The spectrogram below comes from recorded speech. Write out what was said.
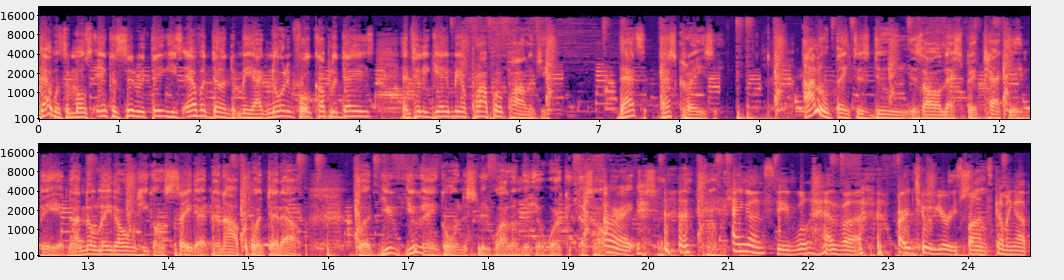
That was the most inconsiderate thing he's ever done to me. I ignored him for a couple of days until he gave me a proper apology. That's that's crazy. I don't think this dude is all that spectacular in bed. Now I know later on he gonna say that, and I'll point that out. But you you ain't going to sleep while I'm in here working. That's all. All right. Hang on, Steve. We'll have uh, part two of your response coming up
